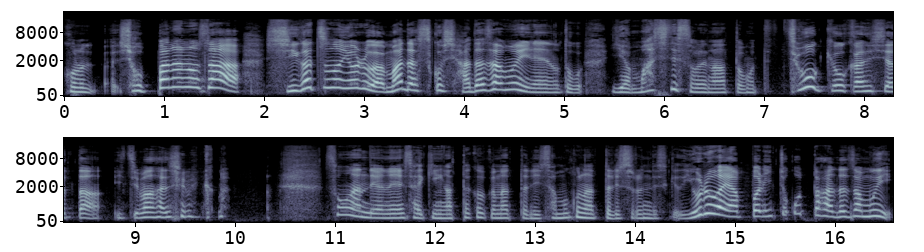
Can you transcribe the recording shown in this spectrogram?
この初っ端のさ4月の夜はまだ少し肌寒いねのとこいやマジでそれなと思って超共感しちゃった。一番初めから。そうなんだよね。最近暖かくなったり寒くなったりするんですけど夜はやっぱりちょこっと肌寒い。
